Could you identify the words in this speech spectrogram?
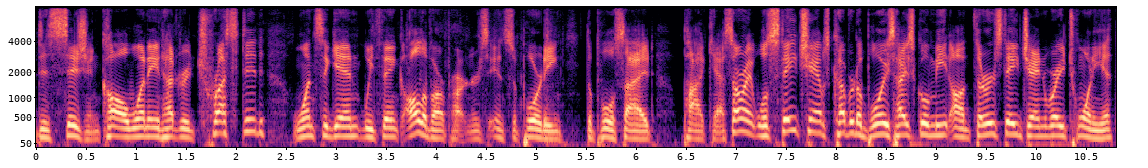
decision. Call 1 800 Trusted. Once again, we thank all of our partners in supporting the Poolside podcast. All right, well, state champs covered a boys' high school meet on Thursday, January 20th.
